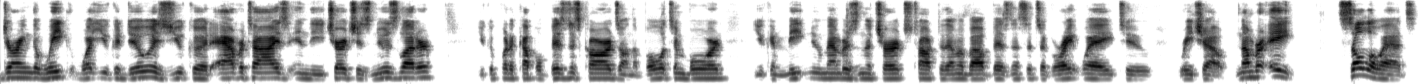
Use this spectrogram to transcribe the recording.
during the week, what you could do is you could advertise in the church's newsletter. You could put a couple business cards on the bulletin board. You can meet new members in the church, talk to them about business. It's a great way to reach out. Number eight, solo ads.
